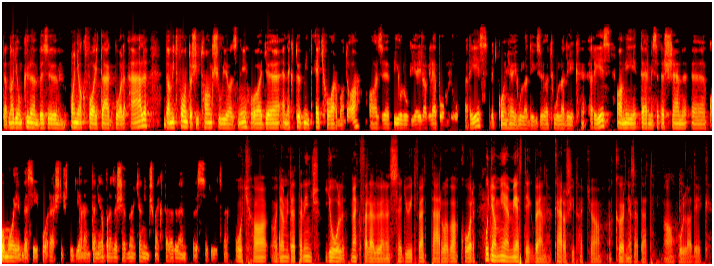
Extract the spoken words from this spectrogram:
tehát nagyon különböző anyagfajtákból áll, de amit fontos itt hangsúlyozni, hogy ennek több mint egy harmada az biológiailag lebomló rész, vagy konyhai hulladék, zöld hulladék rész, ami természetesen komoly veszélyforrást is tud jelenteni abban az esetben, hogyha nincs megfelelően összegyűjtve. Hogyha, hogy említette, nincs jól megfelelően összegyűjtve, tárolva, akkor hogyan, milyen mértékben károsíthatja a környezetet a hulladék?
